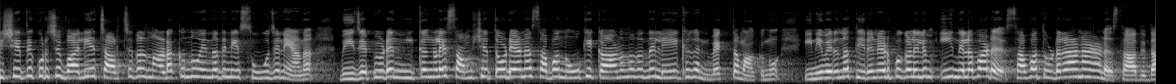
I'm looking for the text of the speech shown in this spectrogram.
വിഷയത്തെക്കുറിച്ച് വലിയ ചർച്ചകൾ നടക്കുന്നു എന്നതിന്റെ സൂചനയാണ്. ബി ജെ പിയുടെ നീക്കങ്ങളെ സംശയത്തോടെയാണ് സഭ നോക്കിക്കാണുന്നതെന്ന് ലേഖകൻ വ്യക്തമാക്കുന്നു. ഇനി വരുന്ന തിരഞ്ഞെടുപ്പുകളിലും ഈ നിലപാട് സഭ തുടരാനാണ് സാധ്യത.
